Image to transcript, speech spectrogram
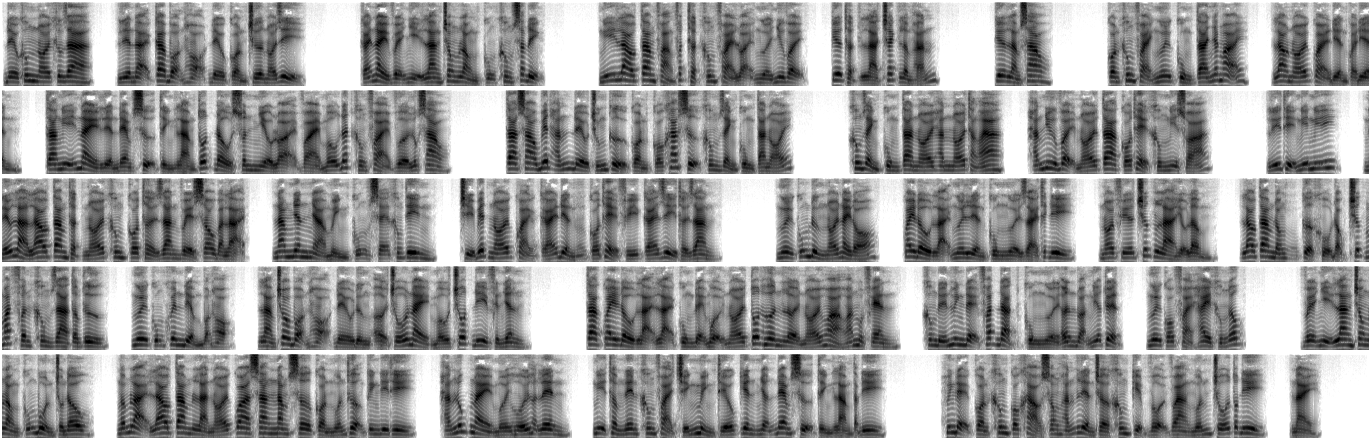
Đều không nói khương gia, liền đại ca bọn họ đều còn chưa nói gì. Cái này vệ nhị lang trong lòng cũng không xác định. Nghĩ lao tam phảng phất thật không phải loại người như vậy, kia thật là trách lầm hắn. Kia làm sao? Còn không phải ngươi cùng ta nhắc mãi, lao nói quải điền quải điền, ta nghĩ này liền đem sự tình làm tốt đầu xuân nhiều loại vài mẫu đất không phải vừa lúc sao. Ta sao biết hắn đều trúng cử còn có khác sự không rảnh cùng ta nói. Không rảnh cùng ta nói hắn nói thằng A, hắn như vậy nói ta có thể không nghĩ xóa. Lý thị nghĩ nghĩ, nếu là lao tam thật nói không có thời gian về sau bàn lại, nam nhân nhà mình cũng sẽ không tin, chỉ biết nói quải cái điển có thể phí cái gì thời gian. Ngươi cũng đừng nói này đó, quay đầu lại ngươi liền cùng người giải thích đi, nói phía trước là hiểu lầm, lao tam đóng cửa khổ đọc trước mắt phân không ra tâm tư, ngươi cũng khuyên điểm bọn họ, làm cho bọn họ đều đừng ở chỗ này mấu chốt đi phiền nhân. Ta quay đầu lại lại cùng đệ muội nói tốt hơn lời nói hòa hoãn một phen, không đến huynh đệ phát đạt cùng người ân đoạn nghĩa tuyệt, ngươi có phải hay không đốc? Vệ nhị lang trong lòng cũng buồn trồn đâu, ngẫm lại lao tam là nói qua sang năm sơ còn muốn thượng kinh đi thi, hắn lúc này mới hối hận lên, nghĩ thầm nên không phải chính mình thiếu kiên nhẫn đem sự tình làm tập đi. Huynh đệ còn không có khảo xong hắn liền chờ không kịp vội vàng muốn chỗ tốt đi, này.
